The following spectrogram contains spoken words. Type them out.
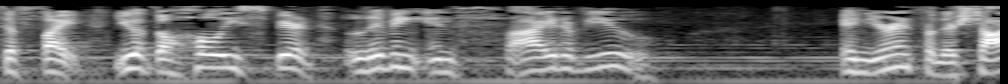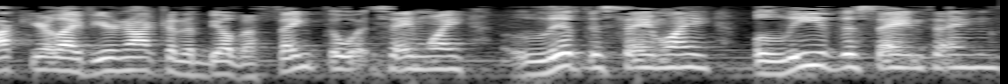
to fight. You have the Holy Spirit living inside of you. And you're in for the shock of your life. You're not going to be able to think the same way, live the same way, believe the same things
